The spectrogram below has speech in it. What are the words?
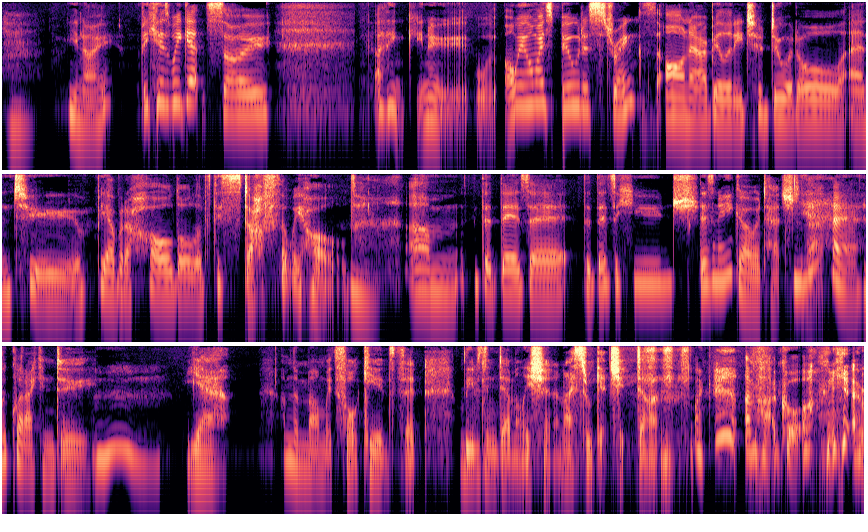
Hmm. You know, because we get so, I think, you know, we almost build a strength on our ability to do it all and to be able to hold all of this stuff that we hold. Hmm. Um, that there's a that there's a huge There's an ego attached to yeah that. Look what I can do. Mm. Yeah. I'm the mum with four kids that lives in demolition and I still get shit done. like I'm hardcore. yeah,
